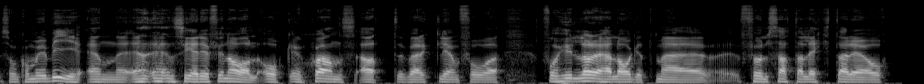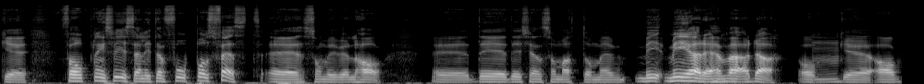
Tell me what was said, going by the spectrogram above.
som kommer ju bli en, en, en seriefinal och en chans att verkligen få få hylla det här laget med fullsatta läktare och eh, förhoppningsvis en liten fotbollsfest eh, som vi vill ha. Eh, det, det känns som att de är me mer än värda och mm. Eh, ja,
